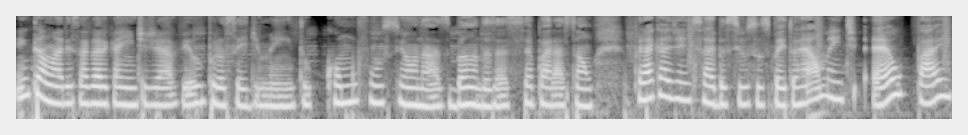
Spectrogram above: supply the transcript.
Então, Larissa, agora que a gente já viu o procedimento, como funciona as bandas, essa separação, para que a gente saiba se o suspeito realmente é o pai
